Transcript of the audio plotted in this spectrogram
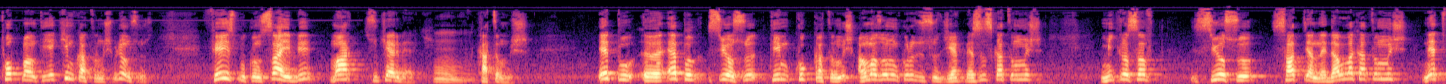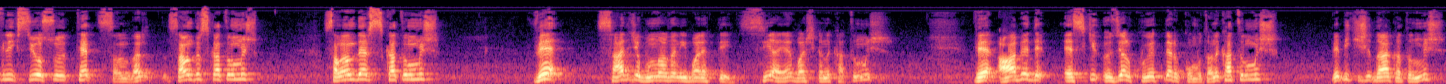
toplantıya kim katılmış biliyor musunuz? Facebook'un sahibi Mark Zuckerberg katılmış. Apple, e, Apple CEO'su Tim Cook katılmış. Amazon'un kurucusu Jeff Bezos katılmış. Microsoft CEO'su Satya Nadella katılmış. Netflix CEO'su Ted Sander- Sanders katılmış. Sanders katılmış. Ve sadece bunlardan ibaret değil. CIA başkanı katılmış. Ve ABD eski özel kuvvetler komutanı katılmış. Ve bir kişi daha katılmış.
